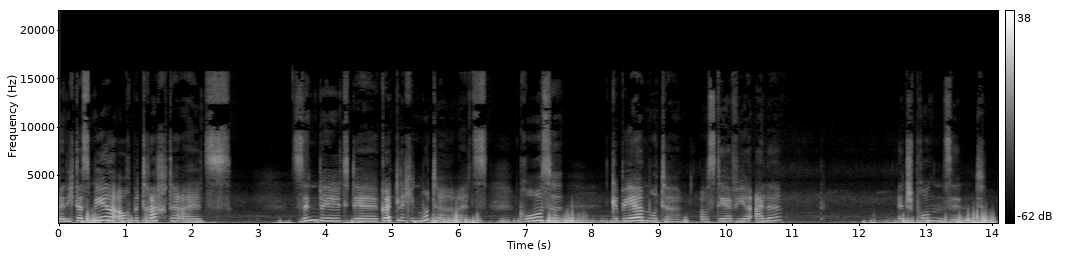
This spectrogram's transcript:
wenn ich das Meer auch betrachte als Sinnbild der göttlichen Mutter, als große Gebärmutter, aus der wir alle entsprungen sind.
